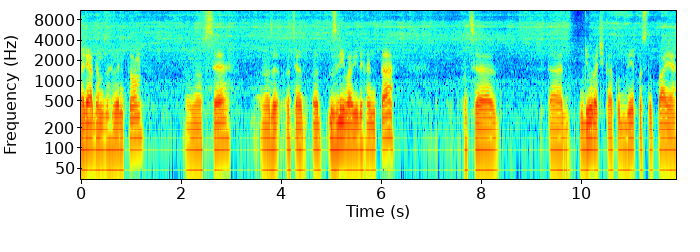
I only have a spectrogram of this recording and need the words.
рядом з гвинтом воно все. Оце зліва від гвинта. Оце та дюрочка, куди поступає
